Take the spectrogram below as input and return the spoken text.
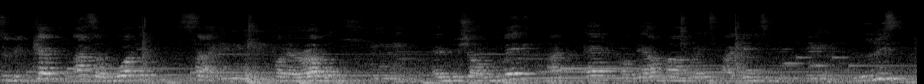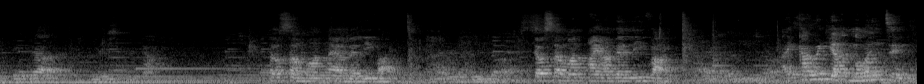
To be kept as a warning sign Mm. for the rebels. Mm. And you shall make an end of their murmurings against me, Mm. lest they die. Tell someone I am a Levite. Tell someone I am a Levite. I carry the anointing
